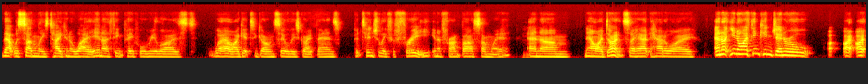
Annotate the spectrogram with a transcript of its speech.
that was suddenly taken away and I think people realized wow, I get to go and see all these great bands potentially for free in a front bar somewhere, and um, now I don't. So how how do I? And you know, I think in general, I, I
